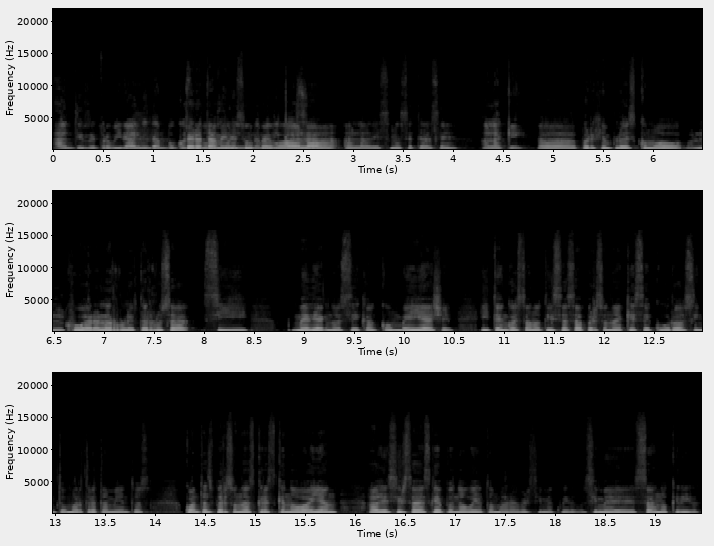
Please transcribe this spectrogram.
antirretroviral ni tampoco Pero bajo también es un juego a la, a la de eso, ¿no se te hace? ¿A la qué? Ah, por ejemplo, es como jugar a la ruleta rusa. Si me diagnostican con VIH y tengo esta noticia, esa persona que se curó sin tomar tratamientos, ¿cuántas personas crees que no vayan a decir, sabes qué? Pues no voy a tomar, a ver si me cuido, si me sano, que diga.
